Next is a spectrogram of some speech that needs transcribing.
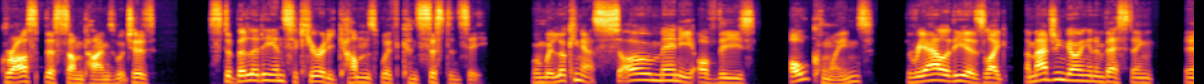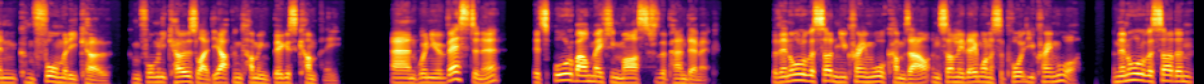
grasp this sometimes, which is Stability and security comes with consistency. When we're looking at so many of these altcoins, the reality is like imagine going and investing in Conformity Co. Conformity Co is like the up and coming biggest company. And when you invest in it, it's all about making masks for the pandemic. But then all of a sudden, Ukraine war comes out, and suddenly they want to support Ukraine war. And then all of a sudden,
